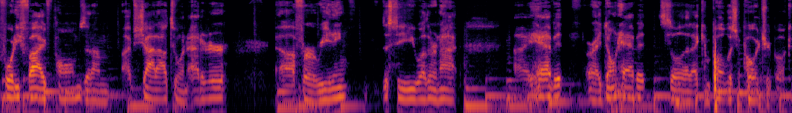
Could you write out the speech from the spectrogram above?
45 poems that I'm I've shot out to an editor uh, for a reading to see whether or not I have it or I don't have it so that I can publish a poetry book.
